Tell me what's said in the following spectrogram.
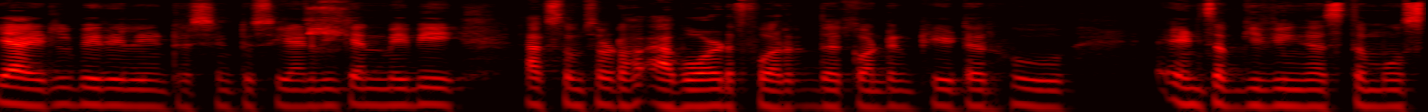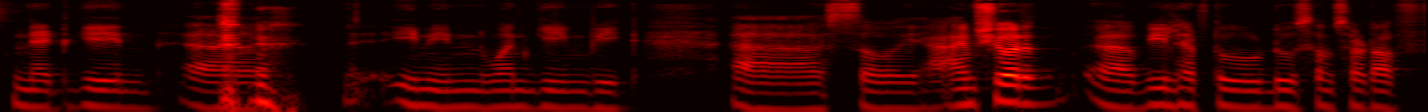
yeah it'll be really interesting to see and we can maybe have some sort of award for the content creator who ends up giving us the most net gain uh, in in one game week. Uh, so yeah, I'm sure uh, we'll have to do some sort of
